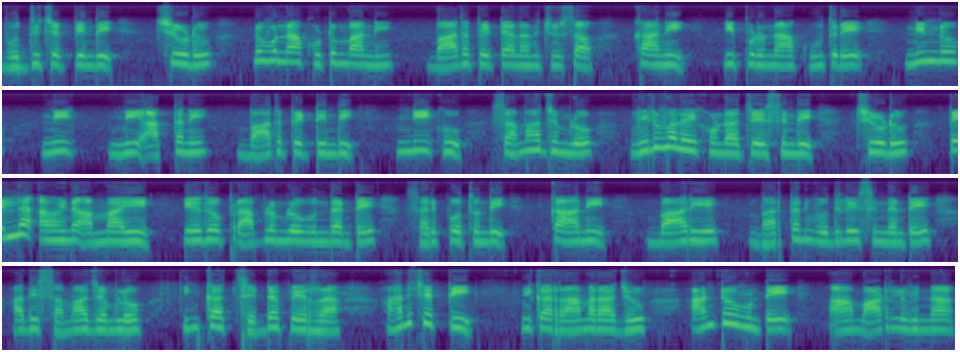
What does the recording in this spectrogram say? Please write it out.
బుద్ధి చెప్పింది. చూడు నువ్వు నా కుటుంబాన్ని బాధ పెట్టాలని చూసావు కానీ ఇప్పుడు నా కూతురే నిన్ను నీ మీ అత్తని బాధ పెట్టింది. నీకు సమాజంలో విలువ లేకుండా చేసింది. చూడు పెళ్ళి అయిన అమ్మాయి ఏదో ప్రాబ్లంలో ఉందంటే సరిపోతుంది కానీ భార్యే భర్తని వదిలేసిందంటే అది సమాజంలో ఇంకా చెడ్డ పేర్రా అని చెప్పి ఇక రామరాజు అంటూ ఉంటే ఆ మాటలు విన్న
